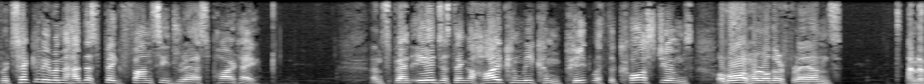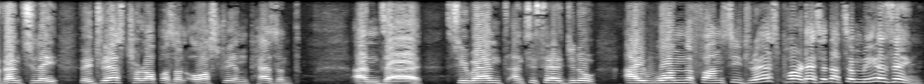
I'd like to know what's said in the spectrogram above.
particularly when they had this big fancy dress party. And spent ages thinking, how can we compete with the costumes of all her other friends? And eventually they dressed her up as an Austrian peasant. And uh, she went and she said, You know, I won the fancy dress party. I said, That's amazing.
